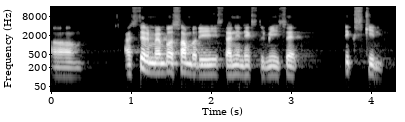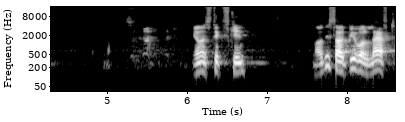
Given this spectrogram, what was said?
Um, I still remember somebody standing next to me said, thick skin. You know, thick skin? Now, these are people left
